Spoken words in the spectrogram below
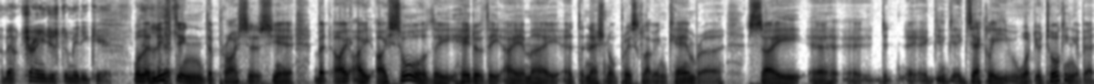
about changes to Medicare. Well, they're lifting the prices, yeah. But I, I, I saw the head of the AMA at the National Press Club in Canberra say uh, uh, exactly what you're talking about,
